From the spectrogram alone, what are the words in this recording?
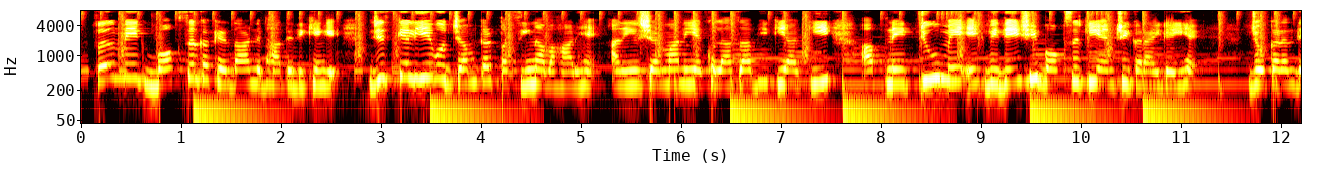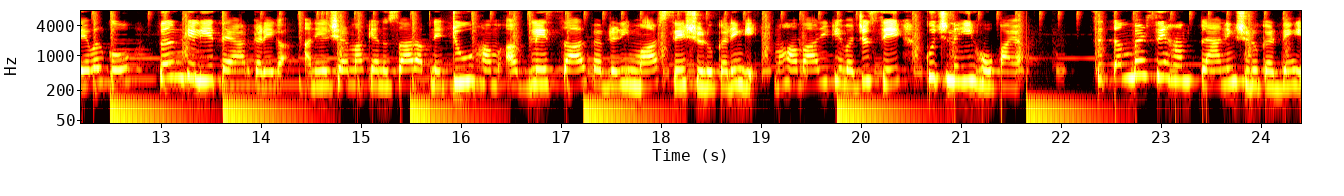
फ़िल्म में एक बॉक्सर का किरदार निभाते दिखेंगे, जिसके लिए वो जमकर पसीना बहा रहे हैं। अनिल शर्मा ने यह खुलासा भी किया कि अपने टू में एक विदेशी बॉक्सर की एंट्री कराई गई है। जो करण देवल को फ़िल्म के लिए तैयार करेगा। अनिल शर्मा के अनुसार अपने टू हम अगले साल फरवरी, मार्च से शुरू करेंगे। महामारी की वजह से कुछ नहीं हो पाया। सितंबर से हम प्लानिंग शुरू कर देंगे।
